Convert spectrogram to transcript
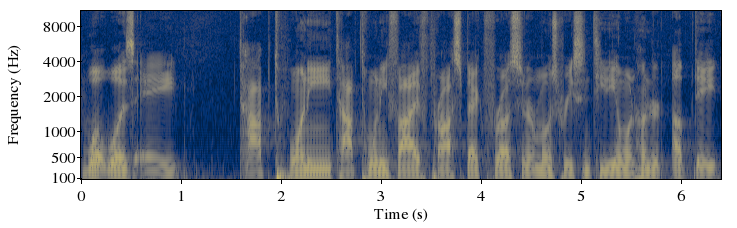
what was a top 20, top 25 prospect for us in our most recent TDN 100 update.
